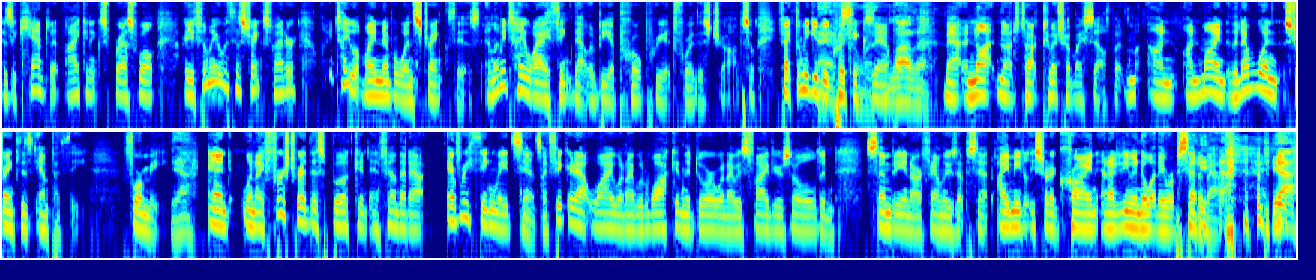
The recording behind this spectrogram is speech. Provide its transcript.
as a candidate, I can express, well, are you familiar with the Strengths Finder? Let me tell you what my number one strength is, and let me tell you why I think that would be appropriate for this job. So, in fact, let me give you a quick example, Love it. Matt, and not not to talk too much about myself, but on on the number one strength is empathy for me. Yeah. And when I first read this book and, and found that out, everything made sense. I figured out why when I would walk in the door when I was five years old and somebody in our family was upset, I immediately started crying and I didn't even know what they were upset about. Yeah.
